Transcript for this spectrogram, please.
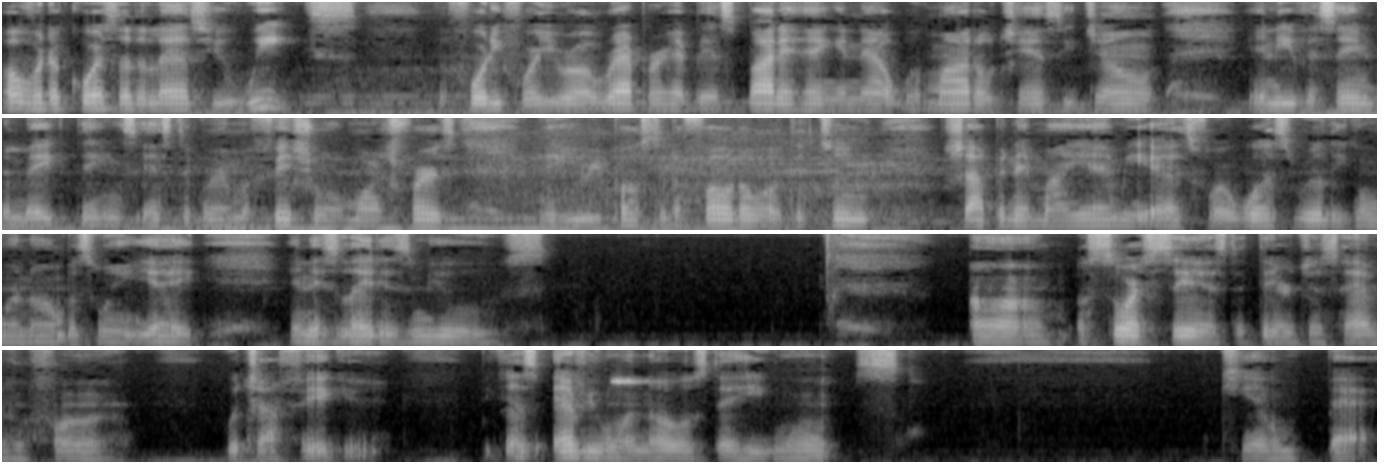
Over the course of the last few weeks, the 44 year old rapper had been spotted hanging out with model Chaney Jones and even seemed to make things Instagram official on March 1st when he reposted a photo of the two shopping in Miami as for what's really going on between Ye and his latest muse. Um, a source says that they're just having fun, which I figured because everyone knows that he wants Kim back.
